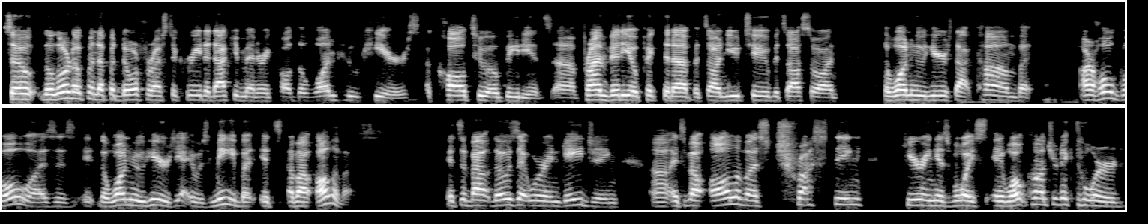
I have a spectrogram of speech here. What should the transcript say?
So the Lord opened up a door for us to create a documentary called The One Who Hears, a call to obedience. Uh, Prime Video picked it up. It's on YouTube. It's also on the one who hears.com. But our whole goal was is it, the one who hears. Yeah, it was me, but it's about all of us. It's about those that we're engaging. Uh, it's about all of us trusting, hearing His voice. It won't contradict the word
